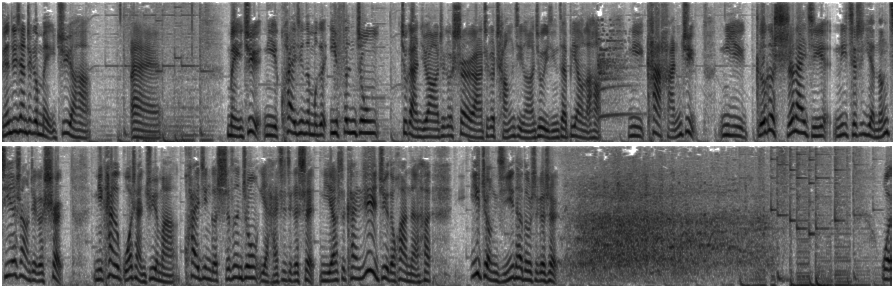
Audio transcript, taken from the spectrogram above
连就像这个美剧哈，哎，美剧你快进那么个一分钟，就感觉啊这个事儿啊这个场景啊就已经在变了哈。你看韩剧，你隔个十来集，你其实也能接上这个事儿。你看个国产剧嘛，快进个十分钟也还是这个事儿。你要是看日剧的话呢，哈，一整集它都是个事儿。我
